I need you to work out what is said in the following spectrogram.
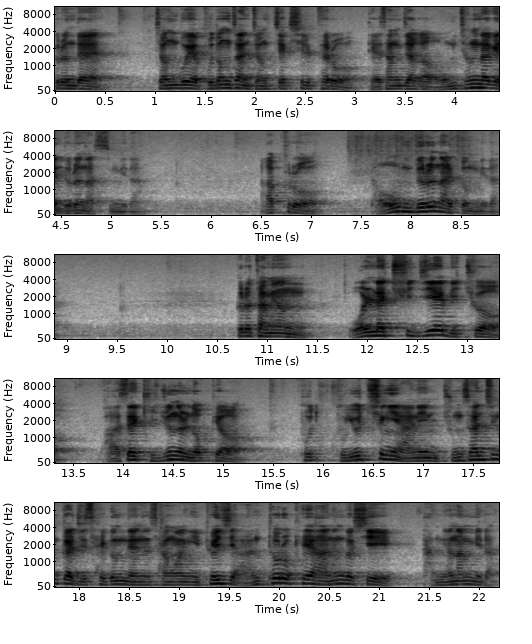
그런데 정부의 부동산 정책 실패로 대상자가 엄청나게 늘어났습니다. 앞으로 더욱 늘어날 겁니다. 그렇다면 원래 취지에 비추어 과세 기준을 높여 부, 부유층이 아닌 중산층까지 세금 내는 상황이 되지 않도록 해야 하는 것이 당연합니다.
